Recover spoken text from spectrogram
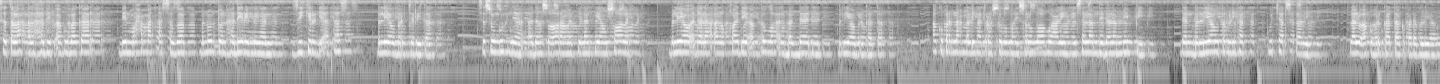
Setelah Al-Habib Abu Bakar bin Muhammad As-Sogab menuntun hadirin dengan zikir di atas, beliau bercerita, Sesungguhnya ada seorang laki-laki yang soleh. Beliau adalah Al-Qadi Abdullah Al-Baghdadi. Beliau berkata, Aku pernah melihat Rasulullah Shallallahu Alaihi Wasallam di dalam mimpi, dan beliau terlihat pucat sekali. Lalu aku berkata kepada beliau,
